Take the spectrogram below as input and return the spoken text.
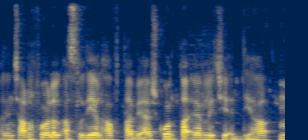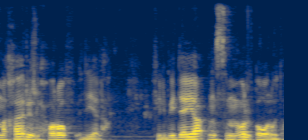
غادي نتعرفوا على الأصل ديالها في الطبيعة شكون الطائر اللي تيأديها مخارج الحروف ديالها. في البداية نسمعوا الاوروده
